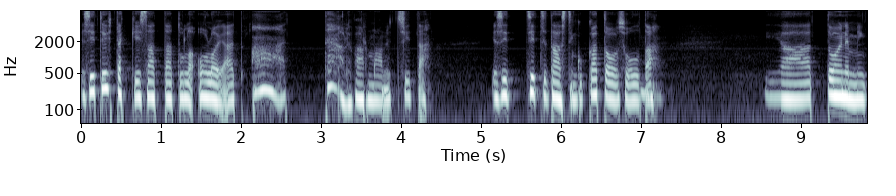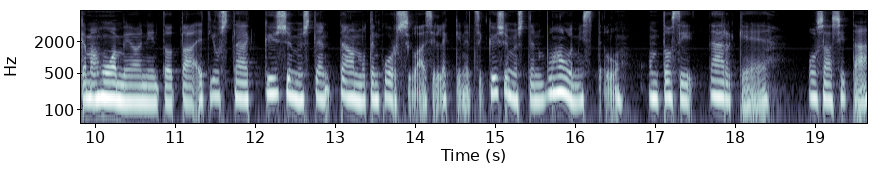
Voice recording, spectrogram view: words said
Ja sitten yhtäkkiä saattaa tulla oloja, että aah, tämä oli varmaan nyt sitä. Ja sitten sit se taas niinku katoo sulta. Mm. Ja toinen, minkä mä huomioin, niin tota, että just tämä kysymysten, tämä on muuten kurssilaisillekin, että se kysymysten valmistelu on tosi tärkeä osa sitä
